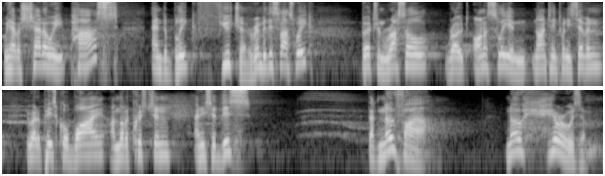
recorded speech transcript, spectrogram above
We have a shadowy past and a bleak future. Remember this last week? Bertrand Russell wrote honestly in 1927 he wrote a piece called Why I'm Not a Christian, and he said this that no fire, no heroism,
